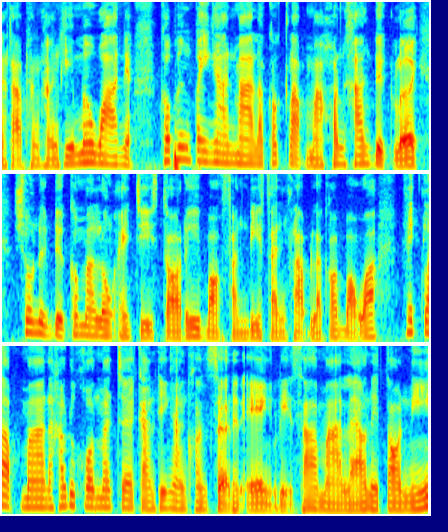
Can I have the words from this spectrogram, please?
นะครับทั้งๆที่เมื่อวานเนี่ยก็เพิ่งไปงานมาแล้วก็กลับมาค่อนข้างดึกเลย ช่วงดึกๆก็มาลง IG Story บอกฝันดีแฟนคลับ แล้วก็บอกว่าให้กลับมานะครับทุกคนมาเจอกันที่งานคอนเสิร์ตนั่นเองลิซ่ามาแล้วในตอนนี้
